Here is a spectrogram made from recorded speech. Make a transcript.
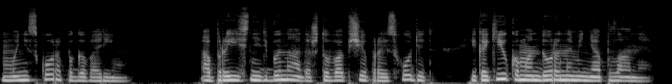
мы не скоро поговорим. А прояснить бы надо, что вообще происходит и какие у командора на меня планы.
